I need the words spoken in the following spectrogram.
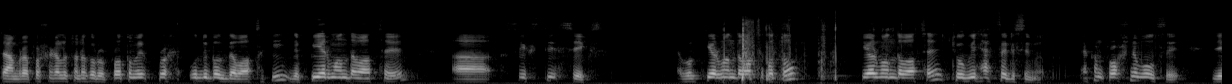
তা আমরা প্রশ্নটি আলোচনা করব। প্রথমে প্র- উদ্দীপক দেওয়া আছে কি? যে পি এর মান দেওয়া আছে সিক্সটি সিক্স এবং কিয়র মান দেওয়া আছে কত? কিয়র মান দেওয়া আছে বি হ্যাক্সাডেসিমাল এখন প্রশ্নে বলছে যে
